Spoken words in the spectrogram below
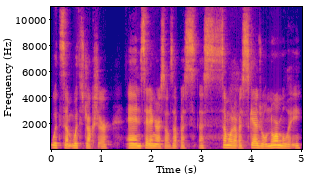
with some with structure and setting ourselves up a, a somewhat of a schedule normally.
